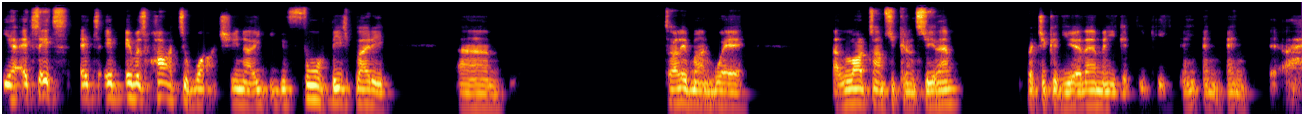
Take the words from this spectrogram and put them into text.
yeah, it's it's it's it, it was hard to watch. You know, you fought these bloody um, Taliban where a lot of times you couldn't see them, but you could hear them, and you could and and, and uh,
